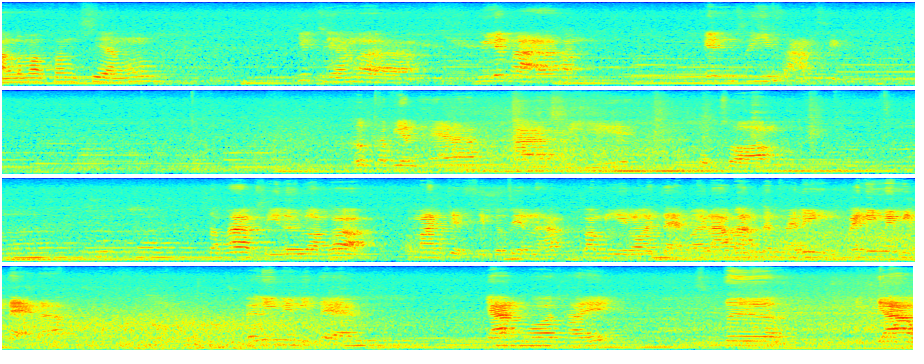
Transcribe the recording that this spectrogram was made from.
าเรามาฟังเสียงคลิปเสียงเอ่อ VFR นะครับ NC สามสิบรถทะเบียนแท้นะครับ R สีหกสองสภาพสีโดยรวมก็ประมาณ 70%นะครับ ก็มีรอยแตกรอยร้าวบ้าง แต่ไฟลิ่งไฟลิ่งไม่มีแตกนะครับไฟลิ่งไม่มีแตก ยางพอใช้สเตอร์อีกยาว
